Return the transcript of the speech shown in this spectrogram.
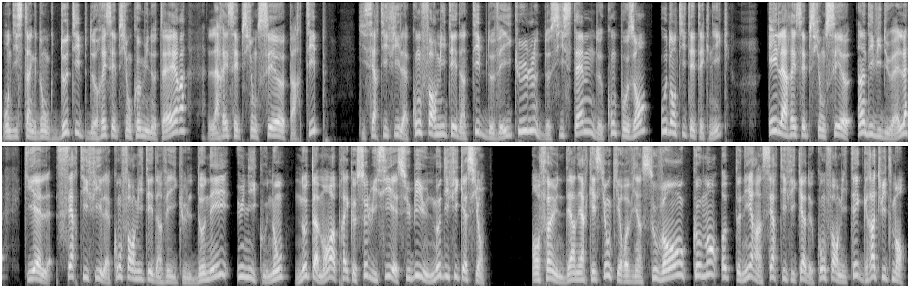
On distingue donc deux types de réception communautaire, la réception CE par type, qui certifie la conformité d'un type de véhicule, de système, de composants ou d'entité technique, et la réception CE individuelle, qui, elle, certifie la conformité d'un véhicule donné, unique ou non, notamment après que celui-ci ait subi une modification. Enfin, une dernière question qui revient souvent, comment obtenir un certificat de conformité gratuitement?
